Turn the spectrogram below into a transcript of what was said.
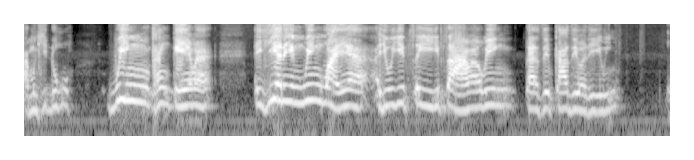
ๆมึงคิดดู วิ่งทั้งเกมอะไอ้เฮียนี่ยังวิ่งไหวอะอายุยี่สี่ยี่สามวิ่งแปดสิบเก้าสิบนาทีวิ่งโห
